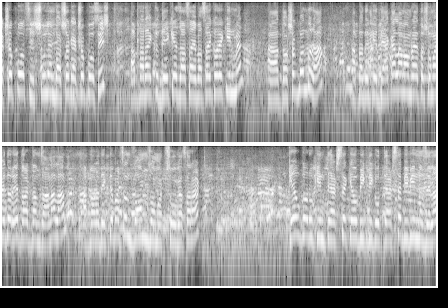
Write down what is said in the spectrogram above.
একশো পঁচিশ। শুনলেন দর্শক, একশো পঁচিশ। আপনারা একটু দেখে যাচাই বাছাই করে কিনবেন। দর্শক বন্ধুরা, আপনাদেরকে দেখালাম আমরা এত সময় ধরে, দরদাম জানালাম। আপনারা দেখতে পাচ্ছেন জমজমাট চৌগাছার হাট। কেউ গরু কিনতে আসছে, কেউ বিক্রি করতে আসছে বিভিন্ন জেলা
